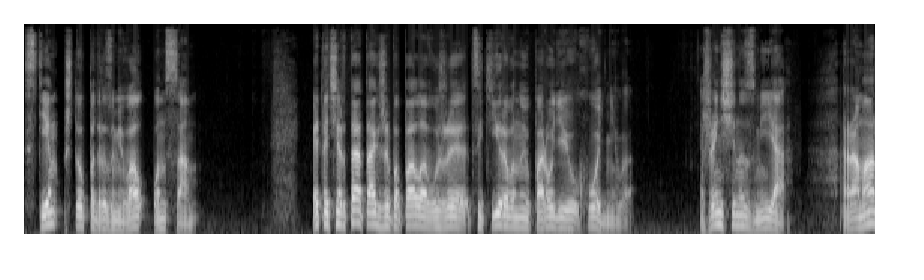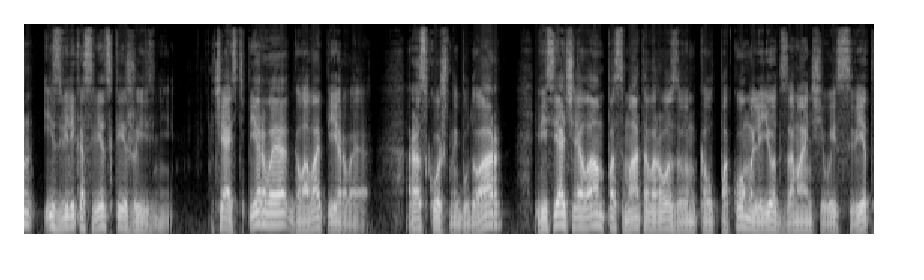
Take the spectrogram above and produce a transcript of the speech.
с тем, что подразумевал он сам. Эта черта также попала в уже цитированную пародию Ходнева. «Женщина-змея. Роман из великосветской жизни. Часть первая, глава первая. Роскошный будуар, Висячая лампа с матово-розовым колпаком льет заманчивый свет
